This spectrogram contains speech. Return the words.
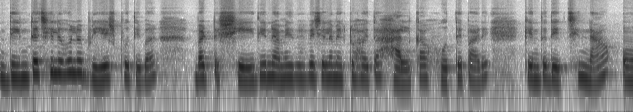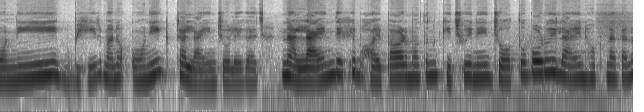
দিনটা ছিল হলো বৃহস্পতিবার বাট সেই দিন আমি ভেবেছিলাম একটু হয়তো হালকা হতে পারে, কিন্তু দেখছি না, অনেক ভিড় মানে অনেকটা লাইন চলে গেছে। না, লাইন দেখে ভয় পাওয়ার মতন কিছুই নেই, যত বড়ই লাইন হোক না কেন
